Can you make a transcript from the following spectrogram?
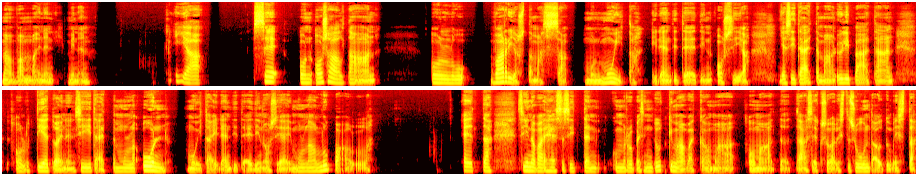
mä oon vammainen ihminen. Ja se on osaltaan ollut varjostamassa mun muita identiteetin osia ja sitä, että mä oon ylipäätään ollut tietoinen siitä, että mulla on muita identiteetin osia ja mulla on lupa olla – että siinä vaiheessa sitten, kun mä rupesin tutkimaan vaikka omaa, omaa tota, seksuaalista suuntautumista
